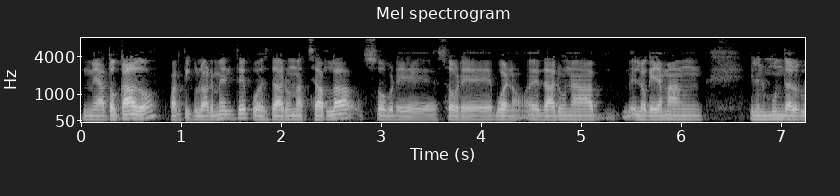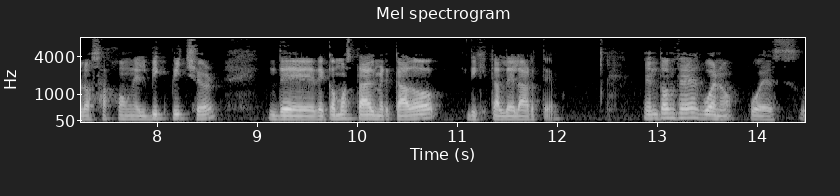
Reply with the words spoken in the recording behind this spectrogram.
me ha tocado particularmente pues dar una charla sobre, sobre bueno, dar una, lo que llaman en el mundo anglosajón el big picture de, cómo está el mercado digital del arte. Entonces, bueno, pues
